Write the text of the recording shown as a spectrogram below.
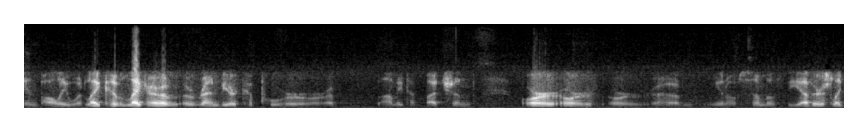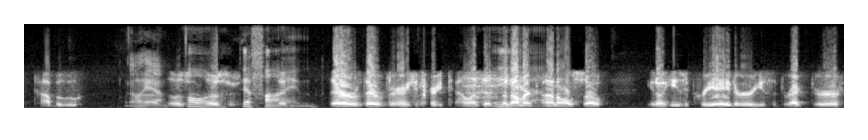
in Bollywood, like a, like a, a Ranbir Kapoor or a Amitabh Bachchan, or or or um, you know some of the others like Tabu. Oh yeah, uh, those, oh, those are, they're fine. They're they're very very talented. But yeah. Aamir Khan also, you know, he's a creator, he's a director,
